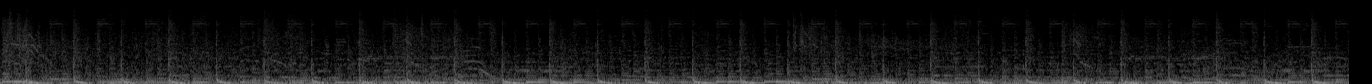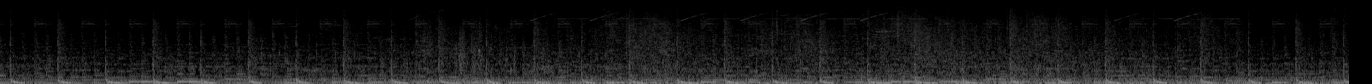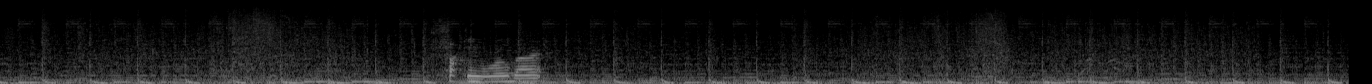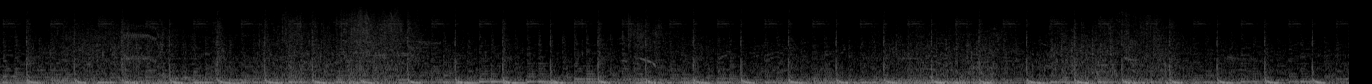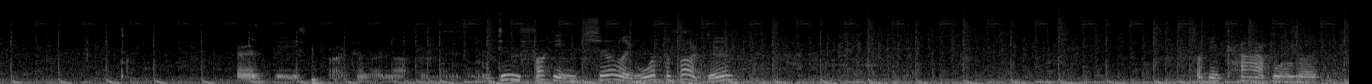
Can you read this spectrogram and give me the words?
Earth based because are not permitted. Dude, fucking chill. Like, what the fuck, dude? Fucking car blows up.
